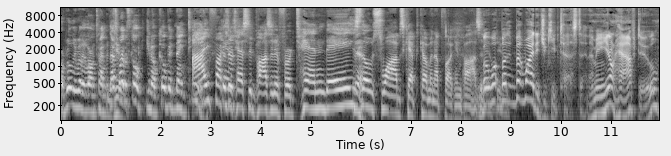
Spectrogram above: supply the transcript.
a really really long time. That's why it was called you know COVID nineteen. I fucking tested positive for 10 days. Yeah. Those swabs kept coming up fucking positive. but what, but but why did you keep testing I mean you don't have to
